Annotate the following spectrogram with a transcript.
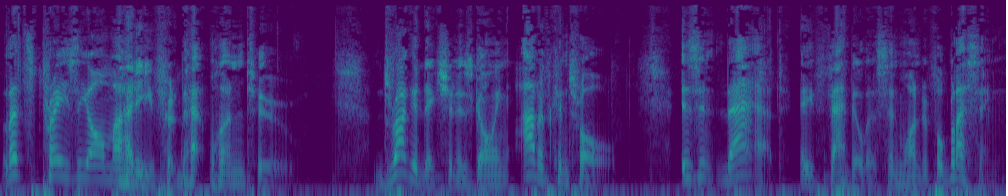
Let's praise the Almighty for that one too. Drug addiction is going out of control. Isn't that a fabulous and wonderful blessing?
